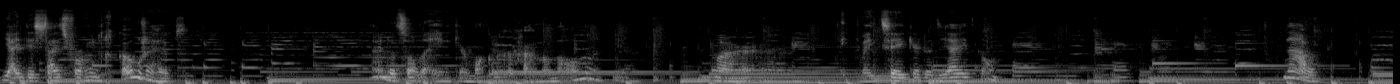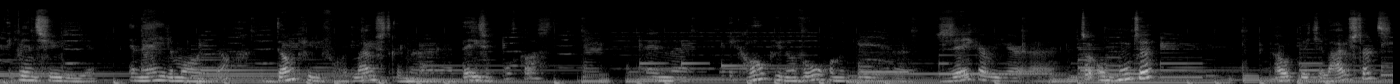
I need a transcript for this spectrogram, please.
jij destijds voor hun gekozen hebt. En dat zal de ene keer makkelijker gaan dan de andere keer. Maar uh, ik weet zeker dat jij het kan. Nou, ik wens jullie een hele mooie dag. Ik dank jullie voor het luisteren naar deze podcast. En ik hoop je een volgende keer zeker weer te ontmoeten. Ik hoop dat je luistert.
